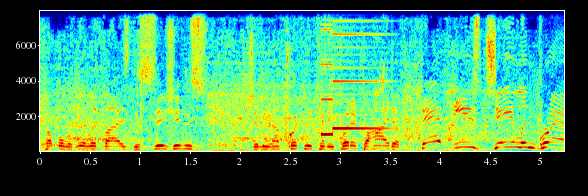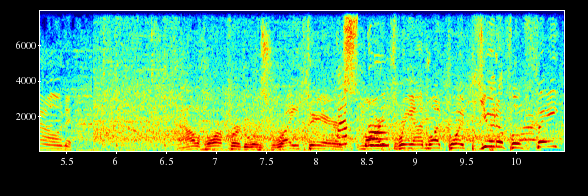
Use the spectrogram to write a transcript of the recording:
Couple of ill-advised decisions. Jimmy, how quickly can he put it behind him? That is Jaylen Brown. Al Horford was right there. Smart three-on-one. Boy, beautiful fake.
